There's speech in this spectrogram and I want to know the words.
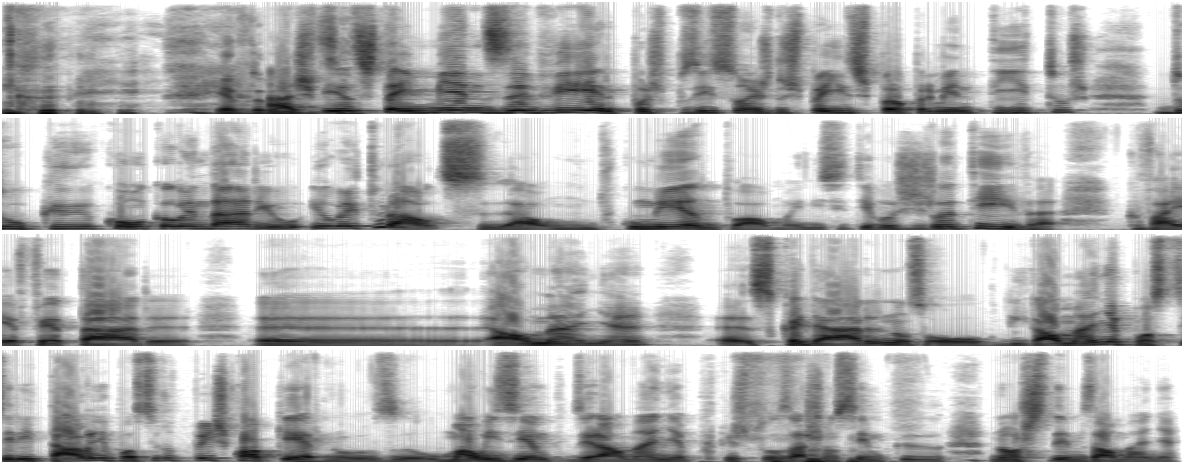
é verdade. Às vezes sim. tem menos a ver com as posições dos países propriamente ditos do que com o calendário eleitoral. Se há um documento, há uma iniciativa legislativa que vai afetar uh, a Alemanha, uh, se calhar, não ou diga Alemanha, posso dizer Itália, posso ser outro país qualquer. No, o mau exemplo de dizer Alemanha, porque as pessoas acham sempre que nós cedemos à Alemanha.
